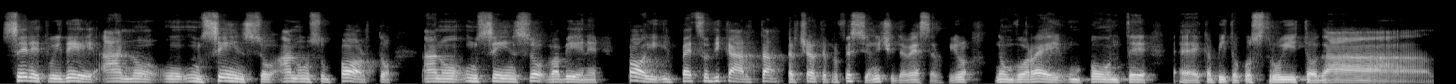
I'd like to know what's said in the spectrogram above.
se le tue idee hanno un, un senso, hanno un supporto, hanno un senso, va bene. Poi il pezzo di carta per certe professioni ci deve essere, perché io non vorrei un ponte, eh, capito, costruito da,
